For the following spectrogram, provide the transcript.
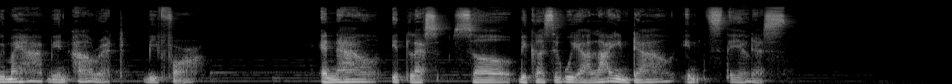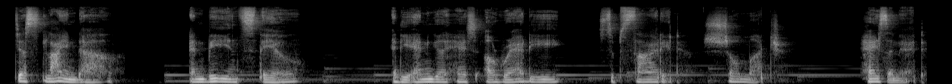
We might have been outraged before. And now it less so because we are lying down in stillness. Just lying down and being still, and the anger has already subsided so much, hasn't it?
